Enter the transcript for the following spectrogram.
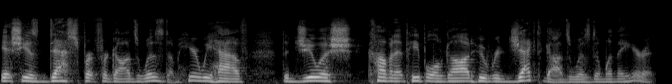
yet she is desperate for God's wisdom. Here we have the Jewish covenant people of God who reject God's wisdom when they hear it.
